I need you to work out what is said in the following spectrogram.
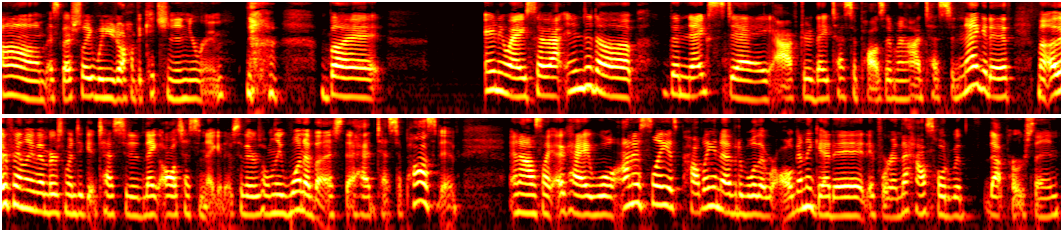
Um, especially when you don't have a kitchen in your room. but anyway, so I ended up the next day after they tested positive and I tested negative, my other family members went to get tested and they all tested negative. So there was only one of us that had tested positive. And I was like, okay, well, honestly, it's probably inevitable that we're all going to get it if we're in the household with that person.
